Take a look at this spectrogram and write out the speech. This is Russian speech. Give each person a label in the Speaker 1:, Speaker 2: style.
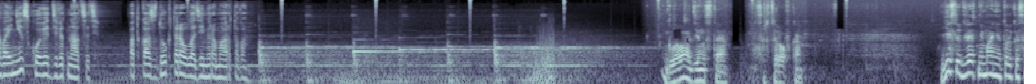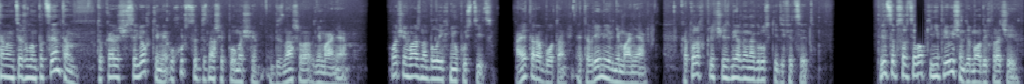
Speaker 1: На войне с COVID-19. Подкаст доктора Владимира Мартова.
Speaker 2: Глава 11. Сортировка. Если уделять внимание только самым тяжелым пациентам, то кажущиеся легкими ухудшатся без нашей помощи и без нашего внимания. Очень важно было их не упустить. А это работа, это время и внимание, которых при чрезмерной нагрузке дефицит. Принцип сортировки непривычен для молодых врачей.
